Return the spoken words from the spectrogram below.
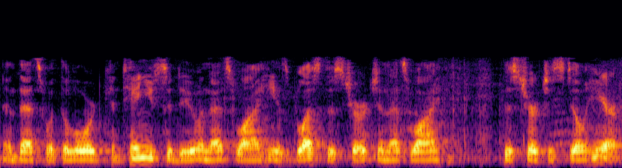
And that's what the Lord continues to do, and that's why he has blessed this church, and that's why this church is still here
